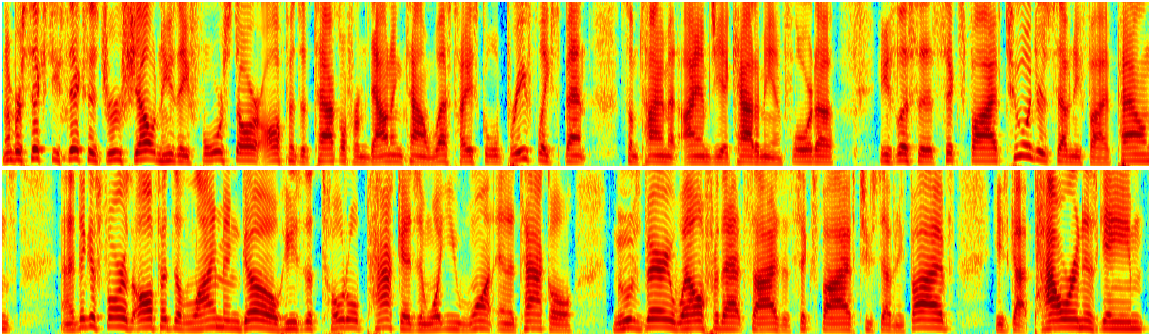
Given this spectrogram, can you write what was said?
Number 66 is Drew Shelton. He's a four star offensive tackle from Downingtown West High School. Briefly spent some time at IMG Academy in Florida. He's listed at 6'5, 275 pounds. And I think as far as offensive linemen go, he's the total package and what you want in a tackle. Moves very well for that size at 6'5, 275. He's got power in his game.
